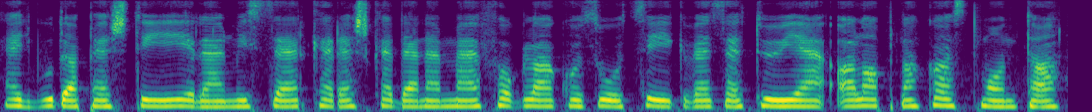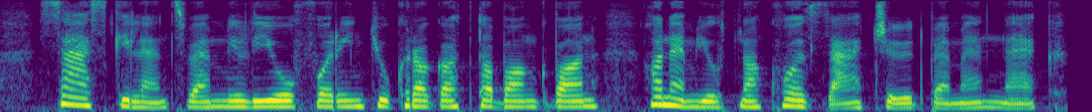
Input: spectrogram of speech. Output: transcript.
Egy budapesti élelmiszerkereskedelemmel foglalkozó cég vezetője alapnak azt mondta, 190 millió forintjuk ragadt a bankban, ha nem jutnak hozzá, csődbe mennek.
